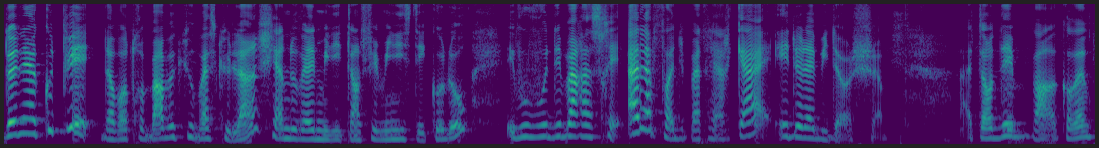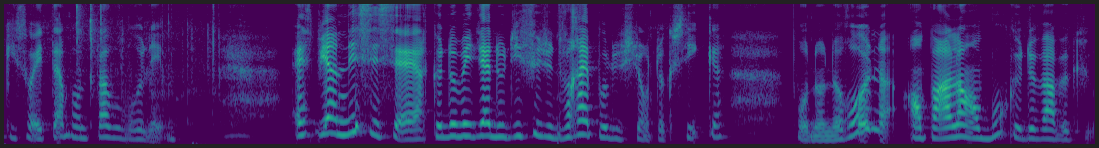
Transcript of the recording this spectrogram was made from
Donnez un coup de pied dans votre barbecue masculin, chère nouvelle militante féministe écolo, et vous vous débarrasserez à la fois du patriarcat et de la bidoche. Attendez bah, quand même qu'il soit éteint pour ne pas vous brûler. Est-ce bien nécessaire que nos médias nous diffusent une vraie pollution toxique pour nos neurones en parlant en boucle de barbecue?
